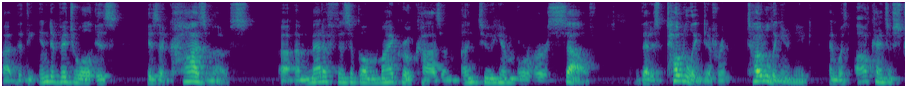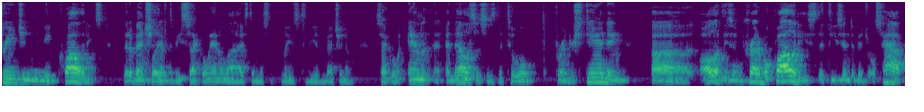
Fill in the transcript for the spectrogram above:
uh, that the individual is, is a cosmos, uh, a metaphysical microcosm unto him or herself that is totally different, totally unique, and with all kinds of strange and unique qualities that eventually have to be psychoanalyzed. And this leads to the invention of psychoanalysis as the tool for understanding uh, all of these incredible qualities that these individuals have.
